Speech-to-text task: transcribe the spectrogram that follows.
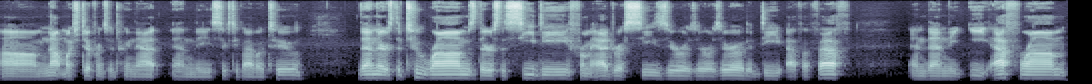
Um, not much difference between that and the 6502. Then there's the two ROMs. There's the CD from address C000 to DFFF, and then the EF ROM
